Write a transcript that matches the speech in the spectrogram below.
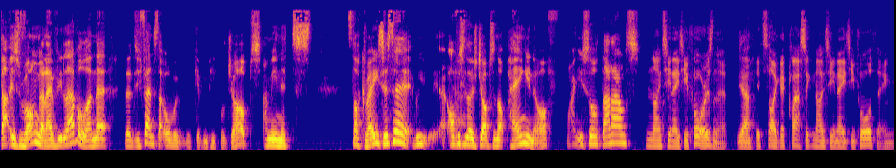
That is wrong on every level. And the the defense that oh we're we're giving people jobs. I mean, it's it's not great, is it? We obviously those jobs are not paying enough. Why don't you sort that out? 1984, isn't it? Yeah. It's like a classic 1984 thing.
